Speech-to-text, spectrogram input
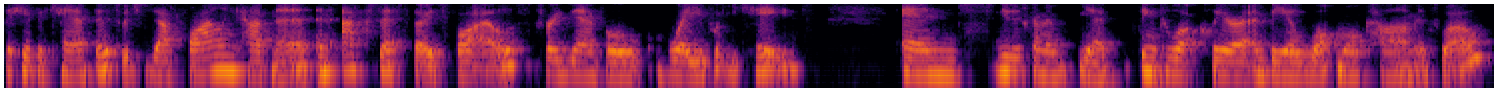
the hippocampus, which is our filing cabinet, and access those files, for example, where you put your keys. And you're just going to, yeah, think a lot clearer and be a lot more calm as well.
